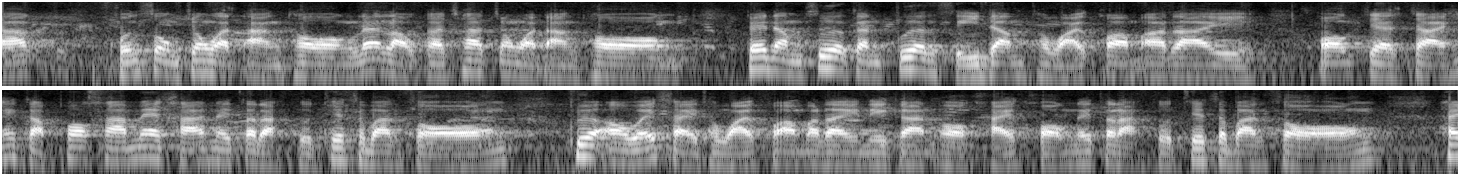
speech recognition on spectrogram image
ลักษณ์ขนส่งจังหวัดอ่างทอง และเหล่ากาชาติจังหวัดอ่างทอง ได้นำเสื้อกันเปื้อนสีดำถวายความอาลัยออกแจกจ่ายให้กับพ่อค้าแม่ค้าในตลาดสดเทศบาล 2 เพื่อเอาไว้ใส่ถวายความอาลัยในการออกขายของในตลาดสดเทศบาล 2 ให้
